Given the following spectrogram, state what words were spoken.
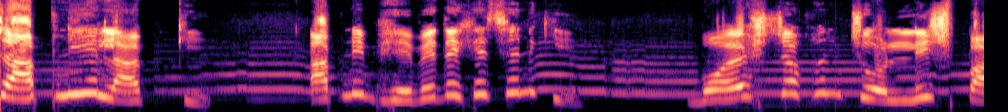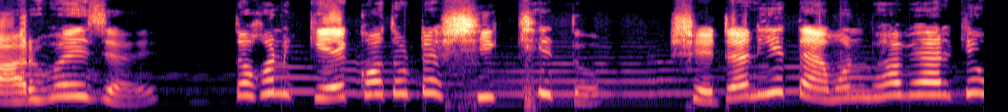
চাপ নিয়ে লাভ কি? আপনি ভেবে দেখেছেন কি? বয়স যখন চল্লিশ পার হয়ে যায়, তখন কে কতটা শিক্ষিত সেটা নিয়ে তেমনভাবে আর কেউ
